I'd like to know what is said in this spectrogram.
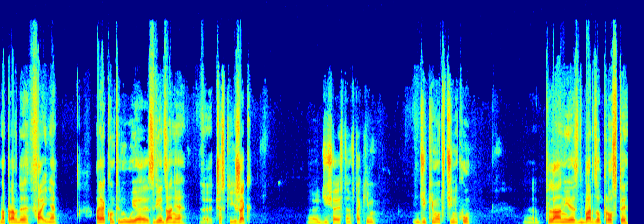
naprawdę fajnie. A ja kontynuuję zwiedzanie e, czeskich rzek. E, Dzisiaj jestem w takim dzikim odcinku. Plan jest bardzo prosty.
